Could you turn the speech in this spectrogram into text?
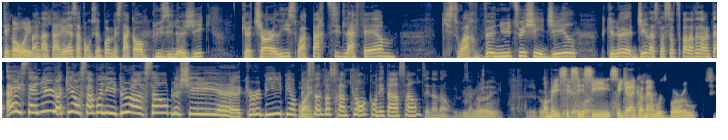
Techniquement, Ah mais- dans le temps réel, ça fonctionne pas, mais c'est encore plus illogique que Charlie soit parti de la ferme, qu'il soit revenu tuer chez Jill, puis que là, Jill, elle soit sortie par la tête en même temps. Hey, salut! Ok, on s'en va les deux ensemble chez euh, Kirby, puis Ouais. personne va se rendre compte qu'on est ensemble. C'est non, non, ça marche Ouais. pas. Ouais, mais c'est- c'est- c'est c'est grand comment, Woodsboro? C'est-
